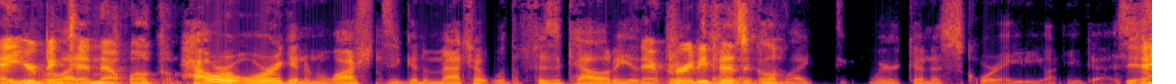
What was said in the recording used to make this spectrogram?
Like, hey, you're Big like- Ten now. Welcome. how are Oregon and Washington going to match up with the physicality of? the They're Big pretty Ten? physical. Like we're going to score eighty on you guys. Yeah.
